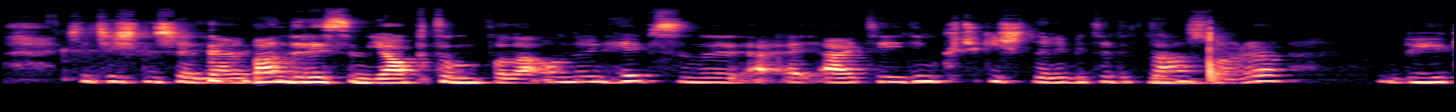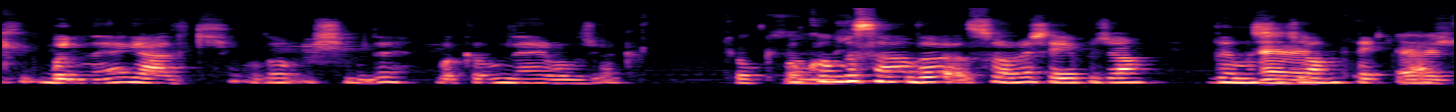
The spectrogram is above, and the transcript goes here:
işte çeşitli şeyler. Ben de resim yaptım falan. Onların hepsini er, ertelediğim küçük işleri bitirdikten sonra büyük balinaya geldik. O da şimdi bakalım neler olacak. Çok güzel. O konuda sana da sonra şey yapacağım danışacağım evet, tekrar. Evet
